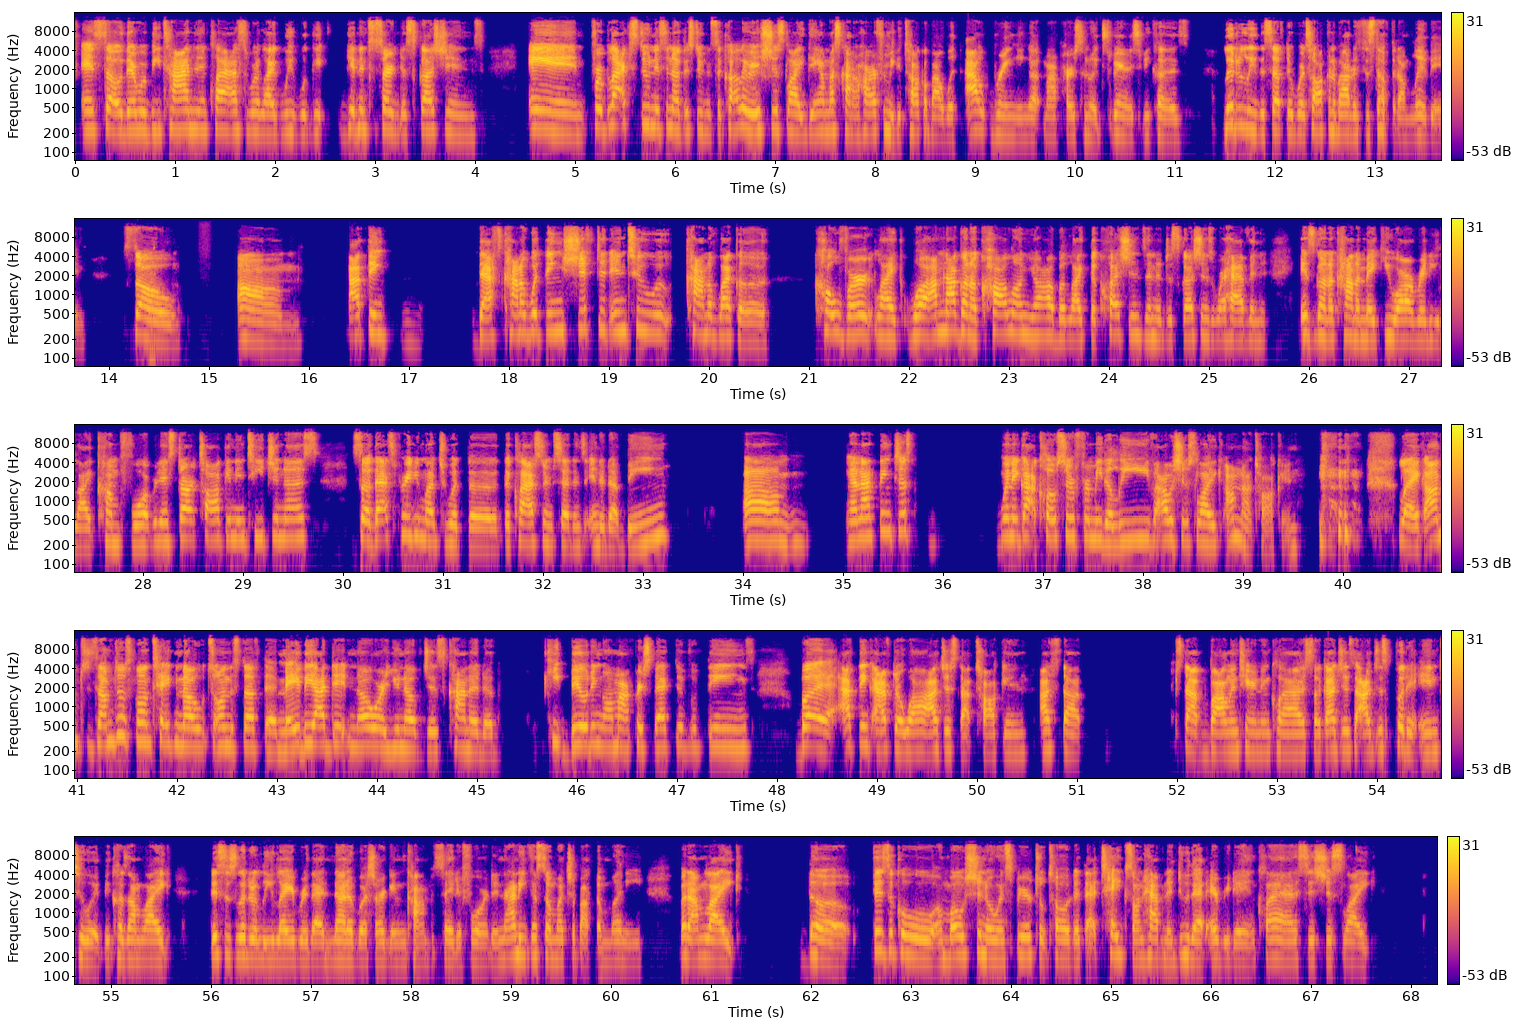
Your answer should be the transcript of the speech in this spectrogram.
and so there would be times in class where like we would get, get into certain discussions and for black students and other students of color it's just like damn that's kind of hard for me to talk about without bringing up my personal experience because literally the stuff that we're talking about is the stuff that i'm living. So um i think that's kind of what things shifted into kind of like a covert like well i'm not to call on y'all but like the questions and the discussions we're having is to kind of make you already like come forward and start talking and teaching us. So that's pretty much what the the classroom settings ended up being um and i think just when it got closer for me to leave i was just like i'm not talking. Like i'm just i'm just gonna take notes on the stuff that maybe i didn't know or you know just kind of to keep building on my perspective of things. But i think after a while i just stopped talking. I stopped stopped volunteering in class. Like i just i just put it into it because i'm like this is literally labor that none of us are getting compensated for. It and not even so much about the money but i'm like the physical emotional and spiritual toll that that takes on having to do that every day in class it's just like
